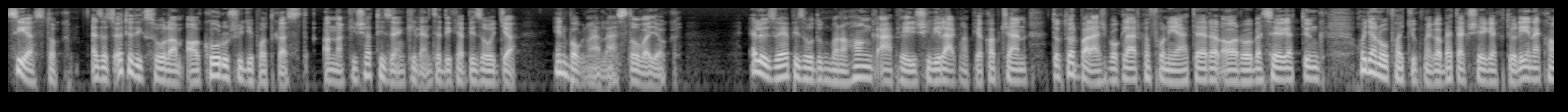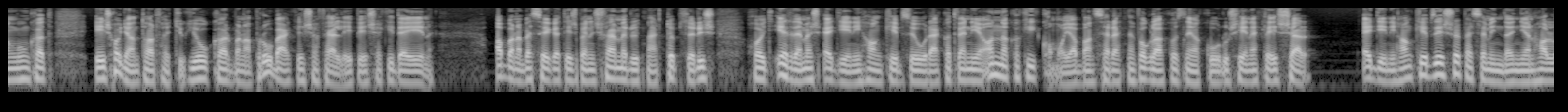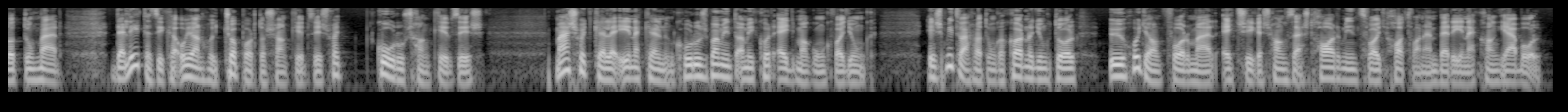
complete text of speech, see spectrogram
Sziasztok! Ez az ötödik szólam a Kórusügyi Podcast, annak is a 19. epizódja. Én Bognár László vagyok. Előző epizódunkban a Hang áprilisi világnapja kapcsán dr. Balázs Boglárka foniáterrel arról beszélgettünk, hogyan óvhatjuk meg a betegségektől énekhangunkat, és hogyan tarthatjuk jókarban a próbák és a fellépések idején. Abban a beszélgetésben is felmerült már többször is, hogy érdemes egyéni hangképző órákat vennie annak, aki komolyabban szeretne foglalkozni a kórus énekléssel. Egyéni hangképzésről persze mindannyian hallottunk már, de létezik-e olyan, hogy csoportos hangképzés, vagy kórus hangképzés? Máshogy kell-e énekelnünk kórusban, mint amikor egy magunk vagyunk? És mit várhatunk a karnagyunktól, ő hogyan formál egységes hangzást 30 vagy 60 ember énekhangjából?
